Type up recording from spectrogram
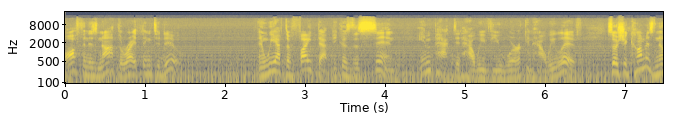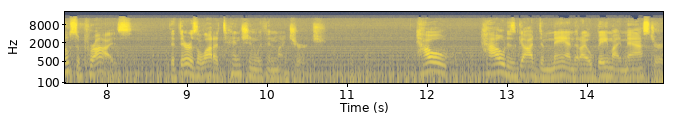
often is not the right thing to do. And we have to fight that because the sin impacted how we view work and how we live. So, it should come as no surprise that there is a lot of tension within my church. How, how does God demand that I obey my master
